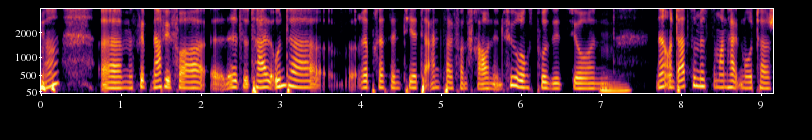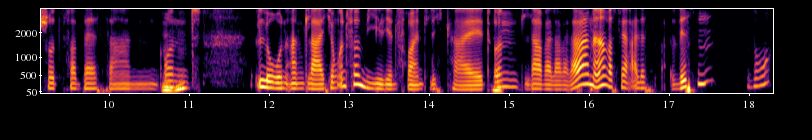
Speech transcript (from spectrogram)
ne? ähm, es gibt nach wie vor äh, eine total unterrepräsentierte Anzahl von Frauen in Führungspositionen. Mhm. Ne? Und dazu müsste man halt Mutterschutz verbessern mhm. und Lohnangleichung und Familienfreundlichkeit ja. und la la la la, ne? was wir alles wissen. So.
